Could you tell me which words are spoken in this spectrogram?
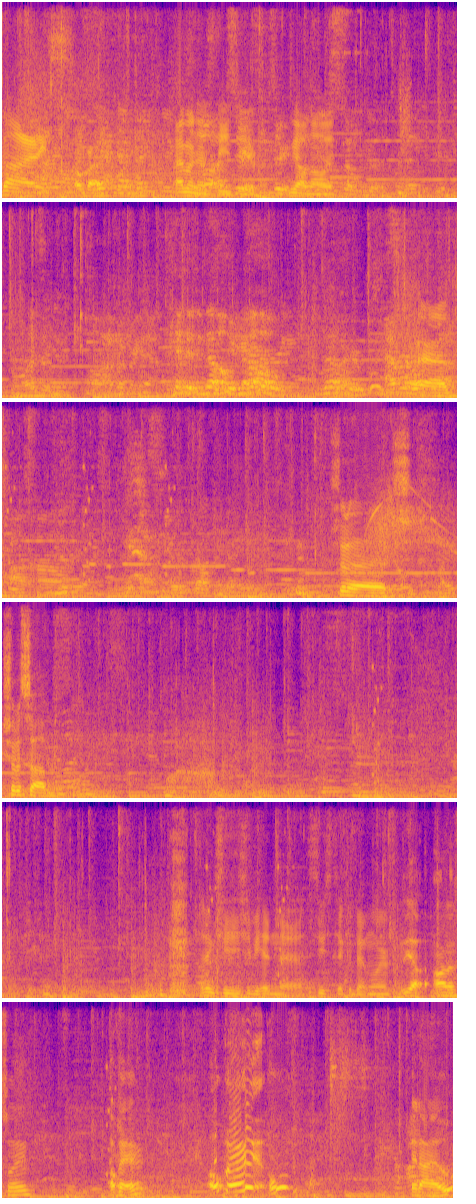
Nice. Okay. I'm an SD's here. We all know it. No, no. no. And should have should have subbed. I think she should be hitting the C stick a bit more. Yeah. Honestly. Okay. Okay. Oh. And I. oh.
